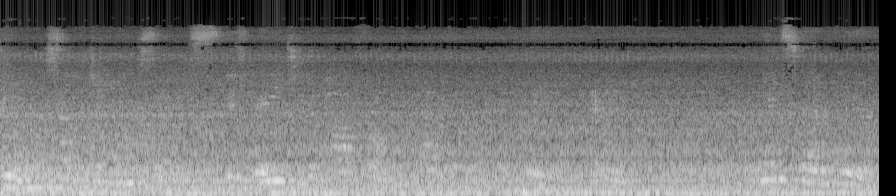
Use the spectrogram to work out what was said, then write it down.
Please stand clear.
